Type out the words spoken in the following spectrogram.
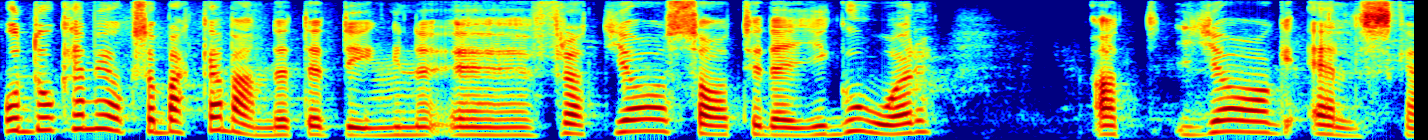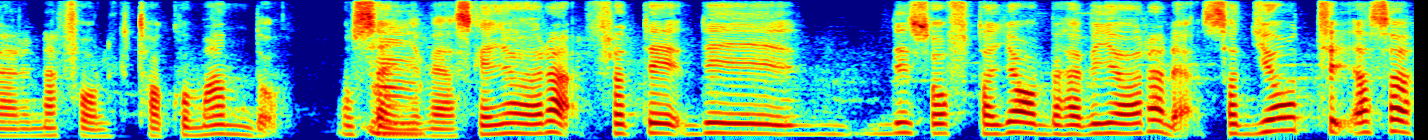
Och då kan vi också backa bandet ett dygn. Eh, för att jag sa till dig igår att jag älskar när folk tar kommando och säger Mm. vad jag ska göra. För att det, det, det är så ofta jag behöver göra det. Så jag, alltså,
